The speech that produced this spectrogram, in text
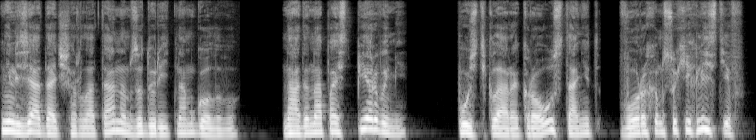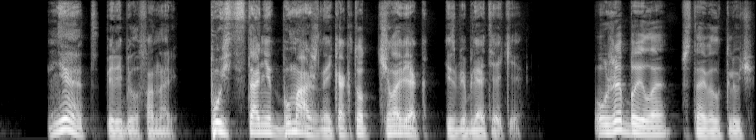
Нельзя дать шарлатанам задурить нам голову. Надо напасть первыми. Пусть Клара Кроу станет ворохом сухих листьев. «Нет», — перебил фонарь, — «пусть станет бумажной, как тот человек из библиотеки». «Уже было», — вставил ключ.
